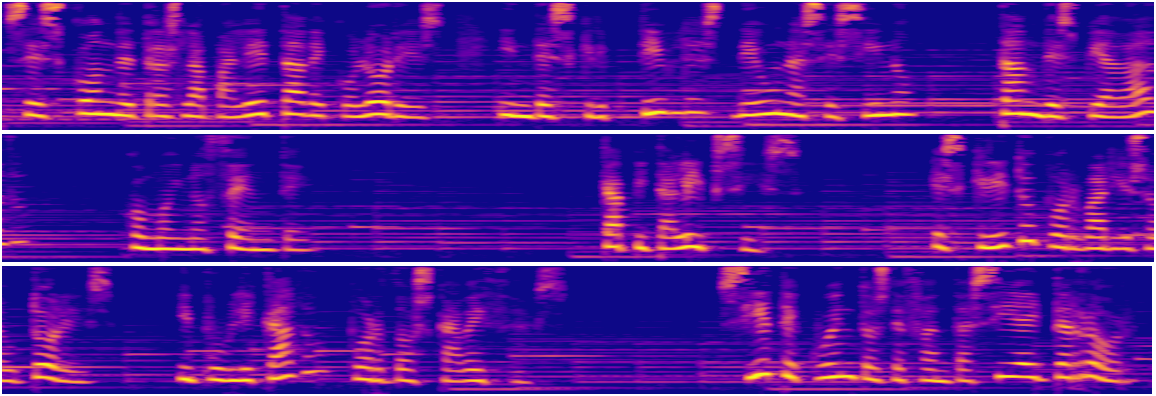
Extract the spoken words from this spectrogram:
se esconde tras la paleta de colores indescriptibles de un asesino tan despiadado como inocente. Capitalipsis, escrito por varios autores y publicado por Dos Cabezas. Siete cuentos de fantasía y terror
